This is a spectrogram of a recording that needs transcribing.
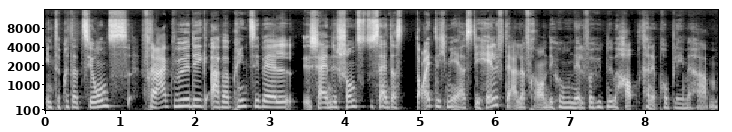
interpretationsfragwürdig, aber prinzipiell scheint es schon so zu sein, dass deutlich mehr als die Hälfte aller Frauen, die hormonell verhüten, überhaupt keine Probleme haben.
